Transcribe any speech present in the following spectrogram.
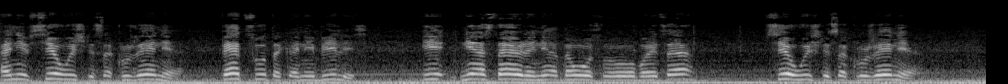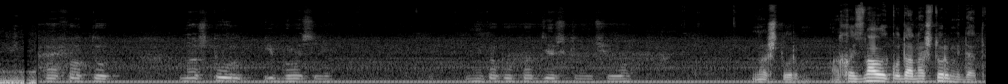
Они все вышли с окружения, пять суток они бились и не оставили ни одного своего бойца. Все вышли с окружения. По факту на штурм и бросили. Никакой поддержки, ничего. На штурм. А хоч знали, куди на штурм йдете?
